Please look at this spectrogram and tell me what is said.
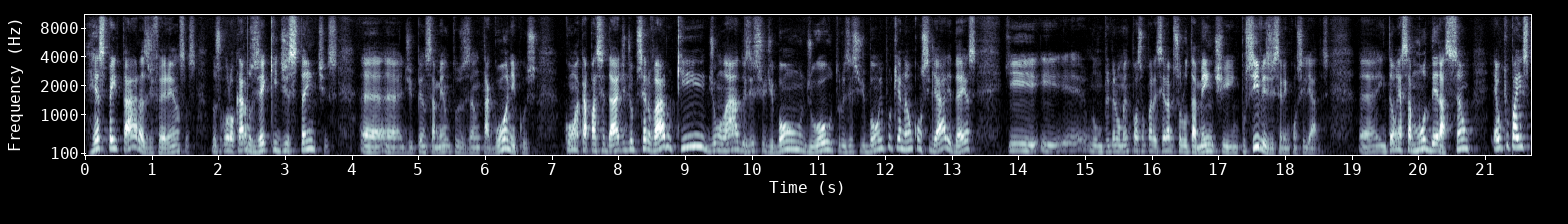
respeitar as diferenças, nos colocarmos equidistantes uh, de pensamentos antagônicos, com a capacidade de observar o que de um lado existe de bom, de outro existe de bom e por que não conciliar ideias que, e, num primeiro momento, possam parecer absolutamente impossíveis de serem conciliadas. Uh, então, essa moderação é o que o país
